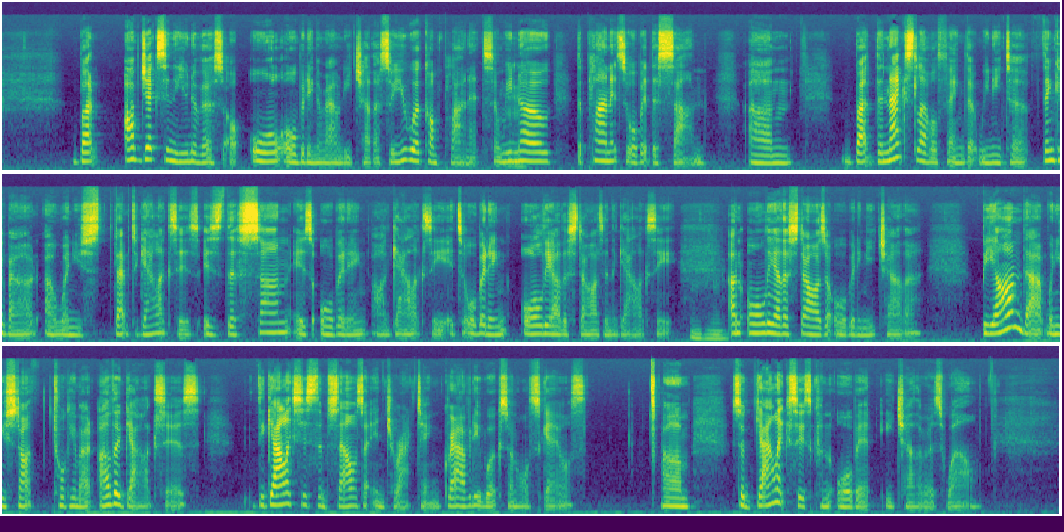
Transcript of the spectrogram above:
but objects in the universe are all orbiting around each other. So you work on planets, and we know the planets orbit the sun. Um, but the next level thing that we need to think about uh, when you step to galaxies is the sun is orbiting our galaxy. It's orbiting all the other stars in the galaxy, and all the other stars are orbiting each other. Beyond that, when you start talking about other galaxies, the galaxies themselves are interacting. Gravity works on all scales. Um, so galaxies can orbit each other as well.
